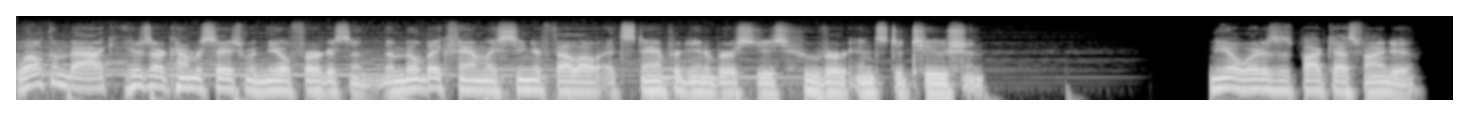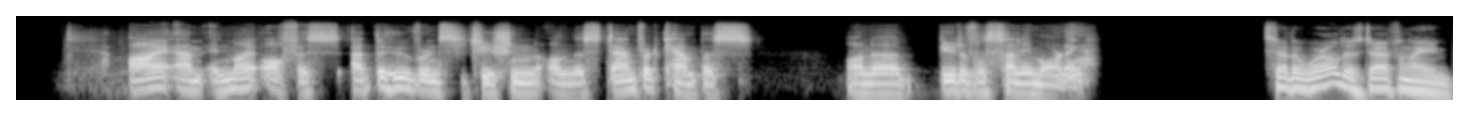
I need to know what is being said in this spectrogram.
Welcome back. Here's our conversation with Niall Ferguson, the Milbank Family Senior Fellow at Stanford University's Hoover Institution. Niall, where does this podcast find you? I am in my office at the Hoover Institution on the Stanford campus on a beautiful sunny morning. So the world is definitely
